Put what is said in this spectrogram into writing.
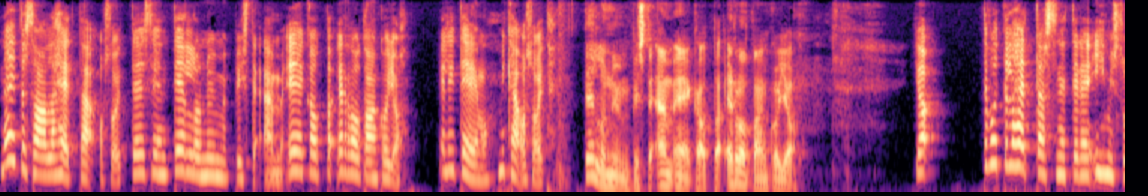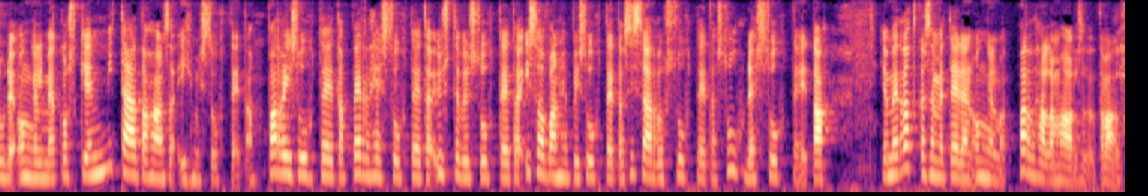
Näitä saa lähettää osoitteeseen tellonymy.me kautta erotaanko jo. Eli Teemu, mikä osoite? tellonymy.me kautta erotaanko jo. Ja te voitte lähettää sinne teidän ihmissuhdeongelmia koskien mitä tahansa ihmissuhteita. Parisuhteita, perhesuhteita, ystävyyssuhteita, isovanhempisuhteita, sisarussuhteita, suhdesuhteita – ja me ratkaisemme teidän ongelmat parhaalla mahdollisella tavalla.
